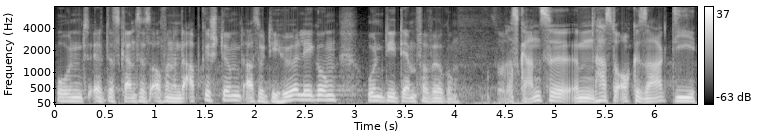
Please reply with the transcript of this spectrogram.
und äh, das Ganze ist aufeinander abgestimmt, also die Höherlegung und die Dämpferwirkung. So, das Ganze ähm, hast du auch gesagt, die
